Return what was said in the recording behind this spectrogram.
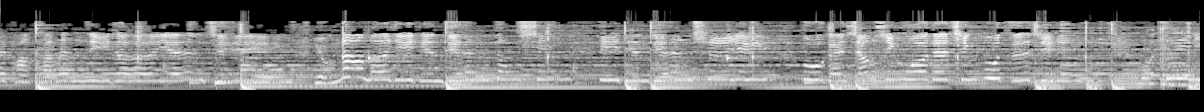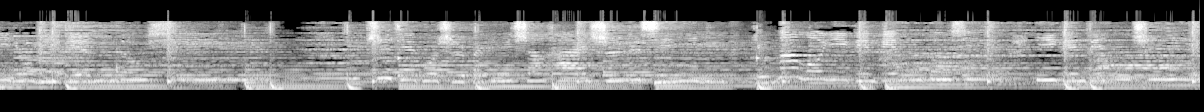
害怕看你的眼睛，有那么一点点动心，一点点迟疑，不敢相信我的情不自禁。我对你有一点动心，不知结果是悲伤还是喜，有那么一点点动心，一点点迟疑。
